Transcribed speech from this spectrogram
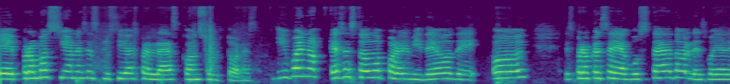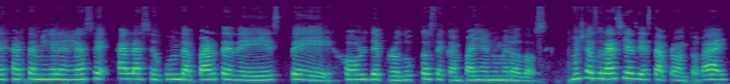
eh, promociones exclusivas para las consultoras. Y bueno, eso es todo por el video de hoy. Espero que les haya gustado. Les voy a dejar también el enlace a la segunda parte de este haul de productos de campaña número 12. Muchas gracias y hasta pronto. Bye.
